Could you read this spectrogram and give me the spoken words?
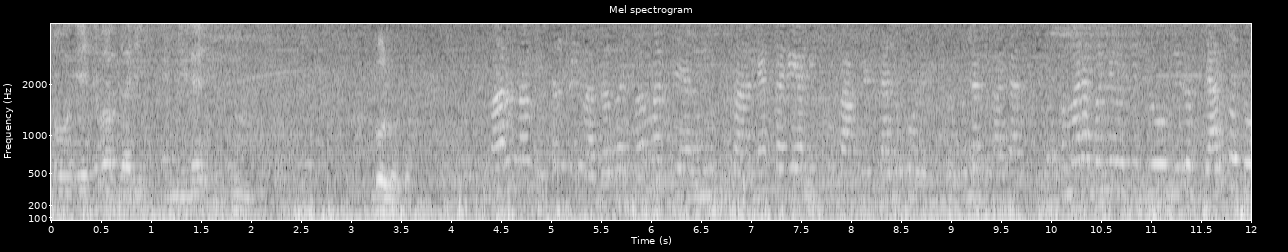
તો એ જવાબદારી એમની રહેશે. બોલો મારું નામ હિતલબેન વાઘાભાઈ પરમાર છે અને હું કા- નેકરિયાની છું તાલુકો બનાસકાંઠા. અમારા બંને વચ્ચે જો વિરોધ ચાલતો હતો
